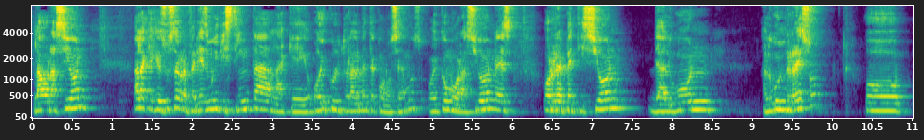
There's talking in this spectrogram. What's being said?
La oración a la que Jesús se refería es muy distinta a la que hoy culturalmente conocemos. Hoy como oración es o repetición de algún, algún rezo o,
